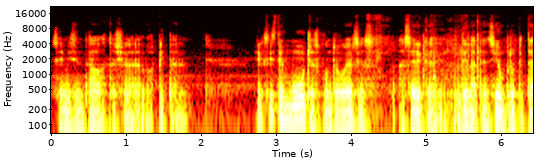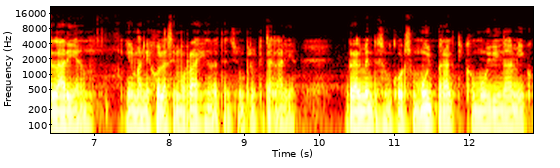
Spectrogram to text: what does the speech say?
semi-sentado hasta llegar al hospital. Existen muchas controversias acerca de, la atención prehospitalaria, el manejo de las hemorragias en la atención prehospitalaria. Realmente es un curso muy práctico, muy dinámico,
